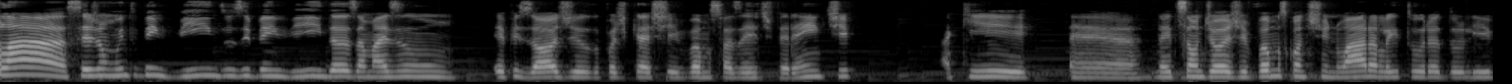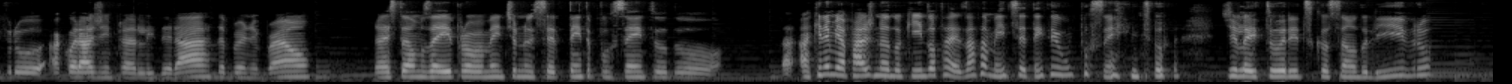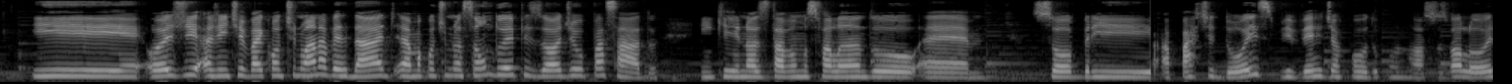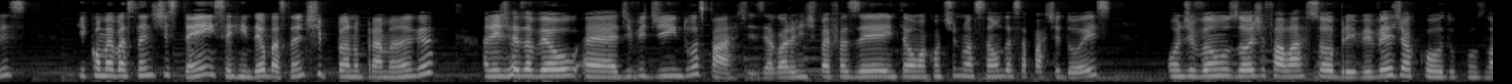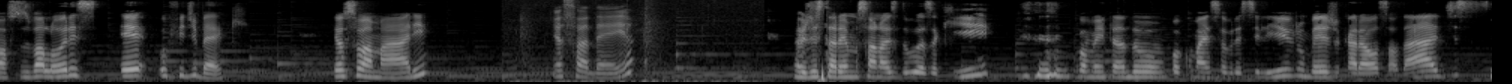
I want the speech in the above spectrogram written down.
Olá, sejam muito bem-vindos e bem-vindas a mais um episódio do podcast Vamos Fazer Diferente. Aqui é, na edição de hoje vamos continuar a leitura do livro A Coragem para Liderar, da Brené Brown. Já estamos aí provavelmente nos 70% do. Aqui na minha página do Kindle está exatamente 71% de leitura e discussão do livro. E hoje a gente vai continuar, na verdade, é uma continuação do episódio passado, em que nós estávamos falando é, sobre a parte 2, Viver de Acordo com os Nossos Valores, que, como é bastante extensa e rendeu bastante pano para manga, a gente resolveu é, dividir em duas partes. E agora a gente vai fazer, então, uma continuação dessa parte 2, onde vamos hoje falar sobre viver de acordo com os nossos valores e o feedback. Eu sou a Mari. Eu sou a Deia. Hoje estaremos só nós duas aqui, comentando um pouco mais sobre esse livro. Um beijo, Carol, saudades.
